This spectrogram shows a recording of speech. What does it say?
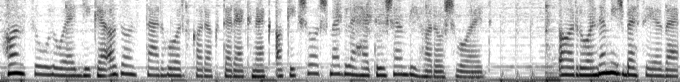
Han Solo egyike azon Star Wars karaktereknek, akik sors meglehetősen viharos volt. Arról nem is beszélve,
